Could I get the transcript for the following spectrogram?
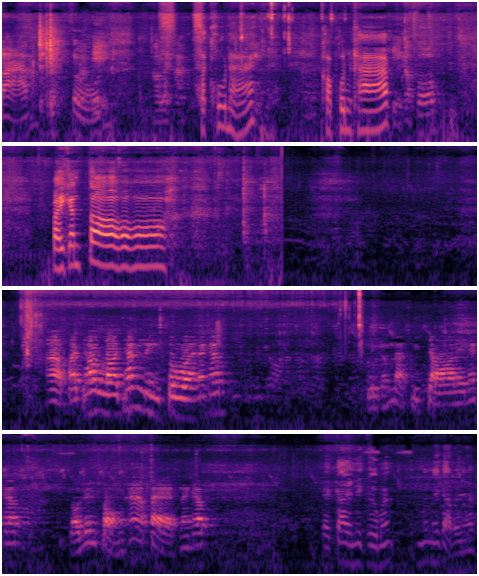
สามศูนโอเคย์เอาเลยครับสักครู่นะ ขอบคุณครับ โอเคครับผมไปกันต่อ อ่าปลาช่อนรอช่างหนึ่งตัวนะครับดูน้ำหนักที่จอเลยนะครับ เราเล่นสองห้าแปดนะครับใกล้ๆนี่คือไม่ไม่ไม่กัดเลยนะครับ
